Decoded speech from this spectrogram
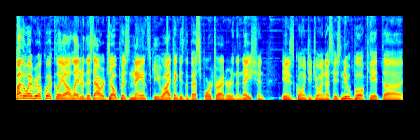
By the way, real quickly, uh, later this hour, Joe Posnanski, who I think is the best sports writer in the nation, is going to join us. His new book hit uh,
